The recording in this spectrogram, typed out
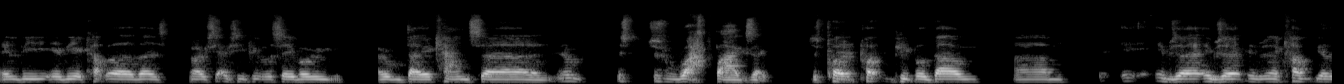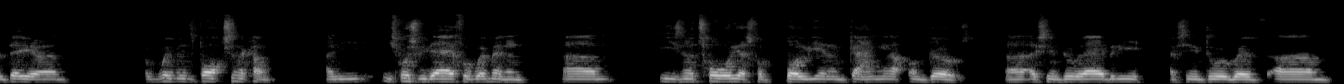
it'll be it'll be a couple of others. Know, I've, I've seen people say about how die of cancer and you know, just just rat bags out, just put putting people down. Um, it, it, was a it was a it was an account the other day, um, a women's boxing account, and he, he's supposed to be there for women, and um, he's notorious for bullying and ganging up on girls. Uh, I've seen him do it with Ebony. I've seen him do it with um,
